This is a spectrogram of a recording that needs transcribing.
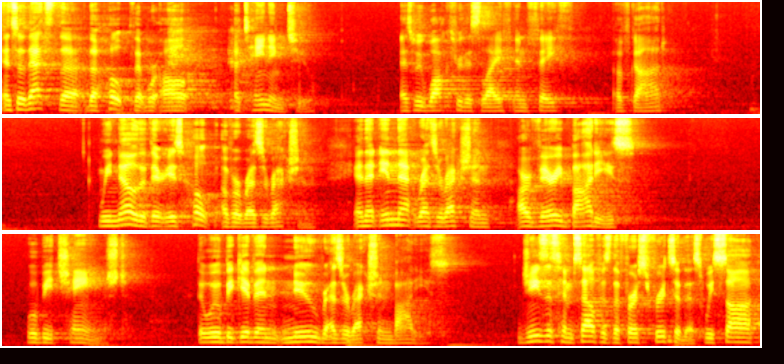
And so that's the, the hope that we're all attaining to as we walk through this life in faith of God. We know that there is hope of a resurrection, and that in that resurrection, our very bodies will be changed that we will be given new resurrection bodies. Jesus himself is the first fruits of this. We saw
